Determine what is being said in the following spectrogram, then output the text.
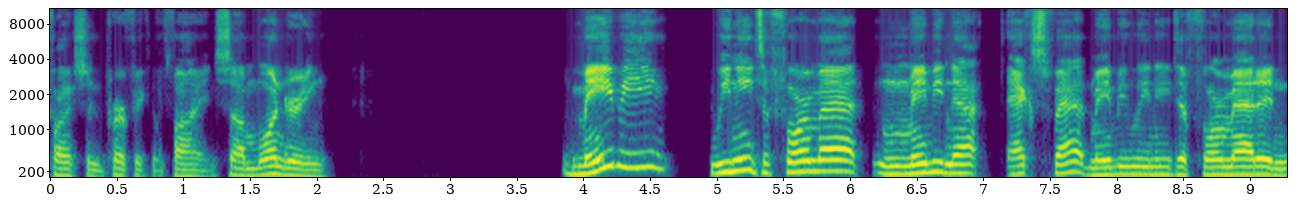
function perfectly fine. So i'm wondering maybe we need to format maybe not exFAT maybe we need to format it in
